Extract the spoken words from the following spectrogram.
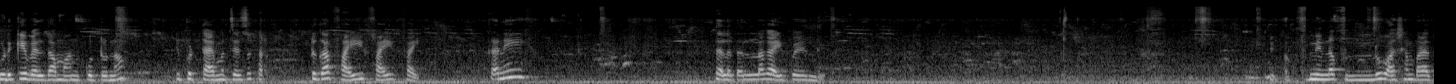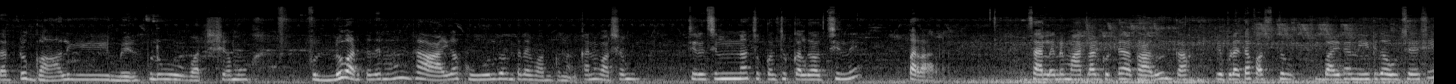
గుడికి వెళ్దాం అనుకుంటున్నా. ఇప్పుడు టైం వచ్చేసి కరెక్ట్గా ఫైవ్ ఫైవ్ ఫైవ్ కానీ తెల్ల తెల్లగా అయిపోయింది. నిన్న ఫుల్ వర్షం పడేటట్టు గాలి మెరుపులు వర్షము ఫుల్ పడుతుందేమో ఇంకా హాయిగా కూల్గా ఉంటుందేమో అనుకున్నాను కానీ వర్షం చిన్న చిన్న చుక్కలు చుక్కలుగా వచ్చింది. పరారు సర్లేండి మాట్లాడుకుంటే కాదు. ఇంకా ఇప్పుడైతే ఫస్ట్ బయట నీట్గా ఉచ్చేసి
